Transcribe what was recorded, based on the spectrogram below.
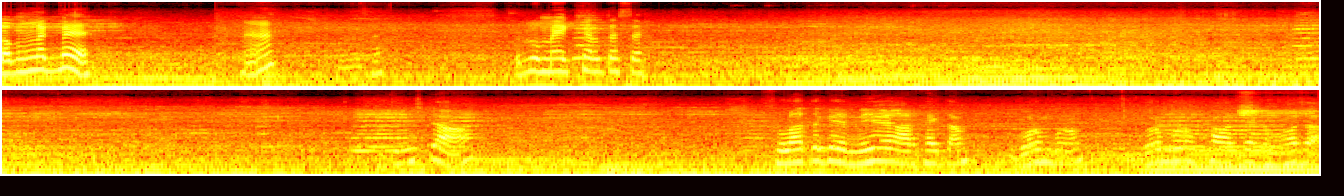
লবণ লাগবে? হ্যাঁ? রুমে খেলতেছে। জিনিসটা চোলা থেকে নিয়ে আর খাইতাম গরম গরম। গরম গরম খাওয়ার যে একটা মজা।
